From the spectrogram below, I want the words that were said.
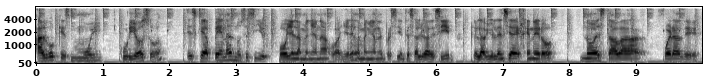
algo que es muy curioso es que apenas no sé si hoy en la mañana o ayer en la mañana el presidente salió a decir que la violencia de género no estaba fuera de,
